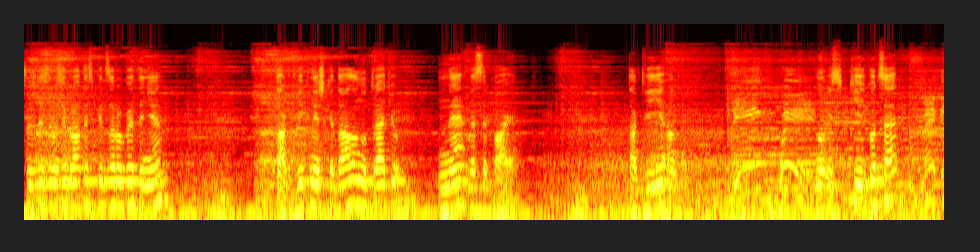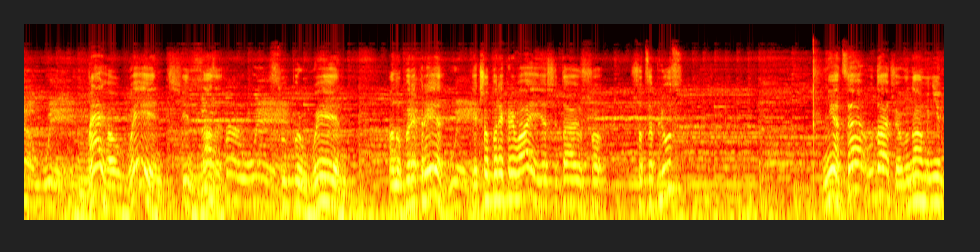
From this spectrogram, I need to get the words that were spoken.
Щось десь розібратись, підзаробити, ні? Так, дві книжки дало, ну третю не висипає. Так, дві є. Ну і скільки це? Mega win. Мега win! Чи назад? Super win. Супер win! А ну перекриє. Якщо перекриває, я вважаю, що, що це плюс. Ні, це удача. Вона мені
